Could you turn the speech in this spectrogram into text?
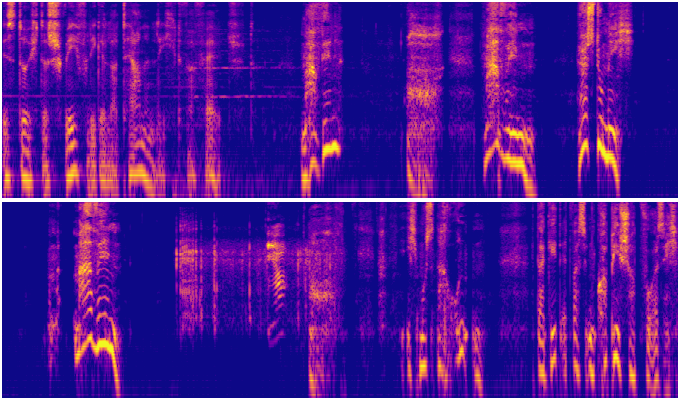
ist durch das schweflige Laternenlicht verfälscht. Marvin? Oh, Marvin, hörst du mich? M Marvin! Ja? Oh, ich muss nach unten. Da geht etwas im Copyshop vor sich.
